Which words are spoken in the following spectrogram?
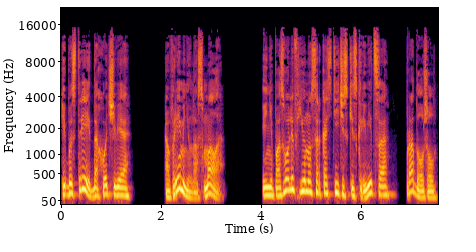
И быстрее, доходчивее. А времени у нас мало. И не позволив Юну саркастически скривиться, продолжил.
